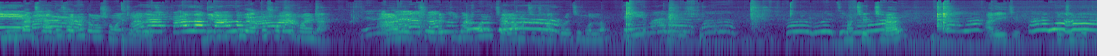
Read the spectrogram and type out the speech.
চিংড়ি মাছ ছাড়তে ছাড়তে তোমার সময় চলে গেছে। কিন্তু এত সময় হয় না। আর হচ্ছে ওটা কি মাছ বলে? চেলা মাছের ঝাল করেছি বললাম। মাছের ঝাল। আর এই যে প্রচুর লতি।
